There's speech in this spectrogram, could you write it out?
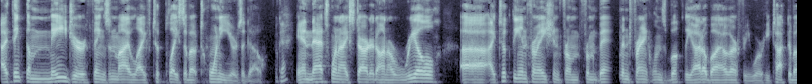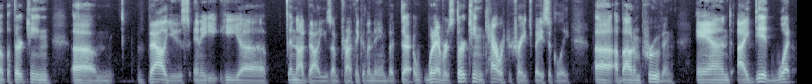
I think the major things in my life took place about 20 years ago. Okay, and that's when I started on a real. Uh, I took the information from from Benjamin Franklin's book, The Autobiography, where he talked about the 13 um, values, and he he uh, and not values. I'm trying to think of the name, but there, whatever. It's 13 character traits basically uh, about improving. And I did what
